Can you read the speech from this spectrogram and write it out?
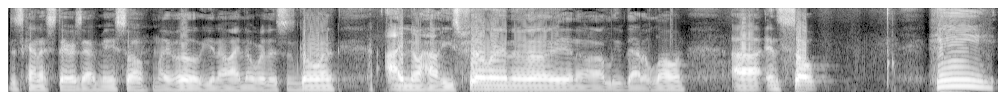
just kind of stares at me. So I'm like, oh, you know, I know where this is going. I know how he's feeling. Uh, you know, I'll leave that alone. Uh, and so he,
